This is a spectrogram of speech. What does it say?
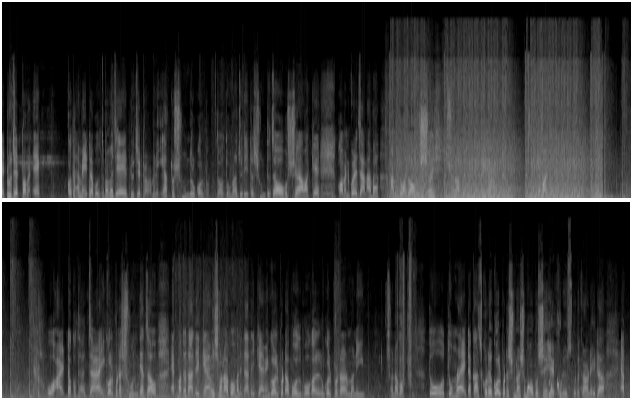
এ টু জেড পাবে, এক কথা আমি এটা বলতে পারব যে এ টু জেড পাবে মানে এত সুন্দর গল্প। তো তোমরা যদি এটা শুনতে চাও, অবশ্যই আমাকে কমেন্ট করে জানাবা, আমি তোমাকে অবশ্যই শোনাবো। ও, আরেকটা কথা যারা এই গল্পটা শুনতে চাও, একমাত্র তাদেরকে আমি শোনাবো মানে তাদেরকে আমি গল্পটা বলব গল- গল্পটার মানে শোনাবো। তো তোমরা একটা কাজ করে গল্পটা শোনার সময় অবশ্যই হেডফোন ইউজ করবে, কারণ এটা এক-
